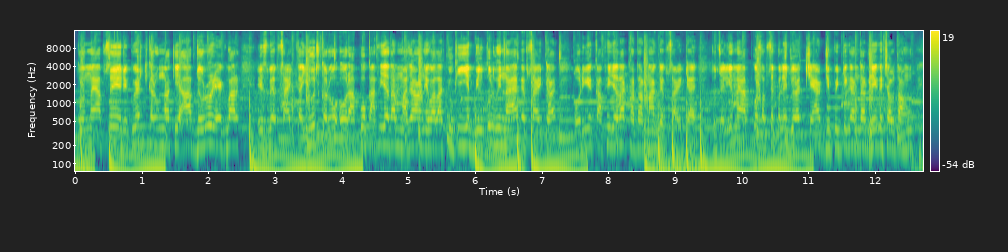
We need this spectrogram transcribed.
तो मैं आपसे रिक्वेस्ट करूँगा कि आप ज़रूर एक बार इस वेबसाइट का यूज़ करो और आपको काफ़ी ज़्यादा मज़ा आने वाला, क्योंकि ये बिल्कुल भी नया वेबसाइट है और ये काफ़ी ज़्यादा खतरनाक वेबसाइट है। तो चलिए मैं आपको सबसे पहले जो है चैट जीपीटी के अंदर लेके चलता हूँ।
